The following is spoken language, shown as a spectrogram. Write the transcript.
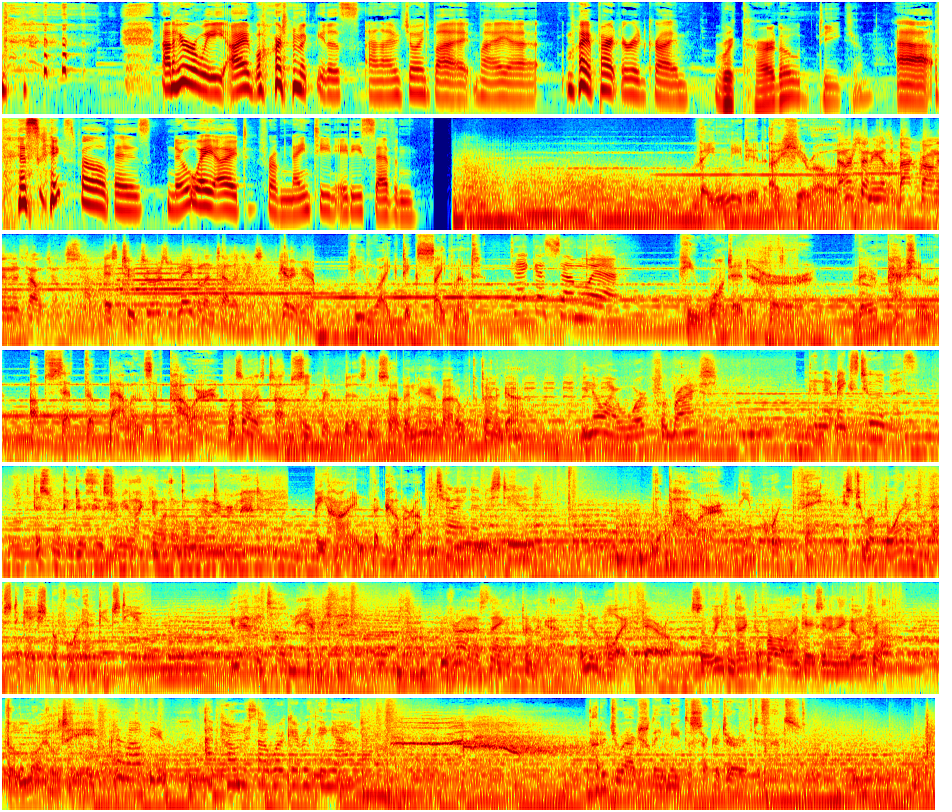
and who are we? I'm Orla McNelis, and I'm joined by my uh, my partner in crime. Ricardo Deakin. Uh, this week's film is No Way Out from 1987. They needed a hero. I understand he has a background in intelligence. There's two tours with naval intelligence. Get him here. He liked excitement. Take us somewhere. He wanted her. Their passion upset the balance of power. What's all this top secret business I've been hearing about over the Pentagon? You know I work for Brice? Then that makes two of us. This one can do things for me like no other woman I've ever met. Behind the cover up, Try and understand. the power. The important thing is to abort an investigation before it ever gets to you. You haven't told me everything. Who's running this thing at the Pentagon? The new boy, Farrell. So we can take the fall in case anything goes wrong. The loyalty. I love you. I promise I'll work everything out. How did you actually meet the Secretary of Defense?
